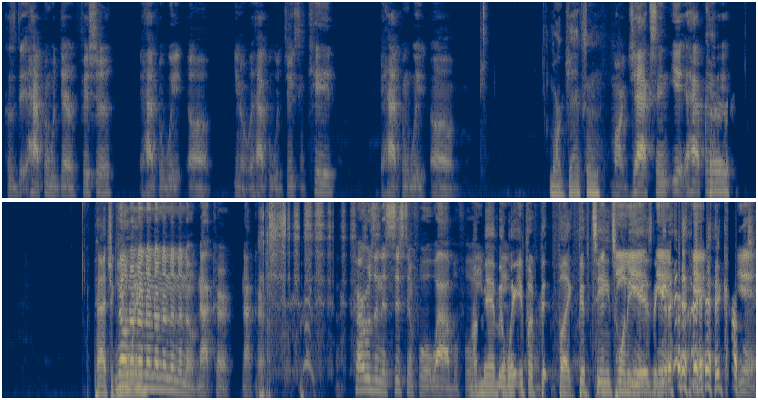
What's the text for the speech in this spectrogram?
Because it happened with Derek Fisher, it happened with uh you know, it happened with Jason Kidd. It happened with um, Mark Jackson. Mark Jackson. Yeah, it happened. Kerr. With, Patrick no, no, no, no, no, no, no, no, no, not Kerr, not Kerr. Kerr was an assistant for a while before. My he man been waiting for, for like 15, 15 20 years to years, get a Yeah,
